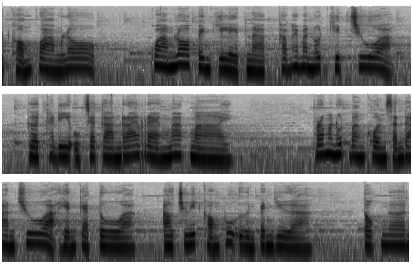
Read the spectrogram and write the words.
ษของความโลภ ความโลภเป็นกิเลสหนักทำให้มนุษย์คิดชั่ว เกิดคดีอุกชะการร้ายแรงมากมาย เพราะมนุษย์บางคนสันดานชั่วเห็นแก่ตัว เอาชีวิตของผู้อื่นเป็นเหยื่อ ตกเงิน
